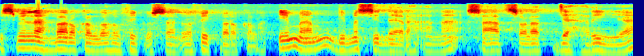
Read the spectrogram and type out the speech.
Bismillah barakallahu fiik Ustaz wa fiik barakallah. Imam di masjid daerah anak saat sholat jahriyah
